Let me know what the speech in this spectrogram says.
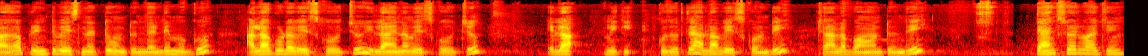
బాగా ప్రింట్ వేసినట్టు ఉంటుందండి ముగ్గు. అలా కూడా వేసుకోవచ్చు ఇలా అయినా వేసుకోవచ్చు. ఇలా మీకు కుదిరితే అలా వేసుకోండి. చాలా బాగుంటుంది. Thanks for watching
